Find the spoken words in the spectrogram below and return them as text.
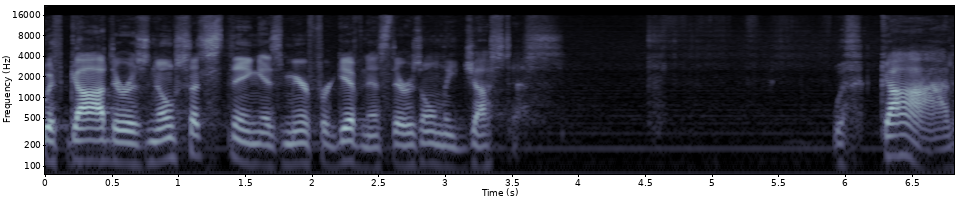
with God there is no such thing as mere forgiveness, there is only justice. With God,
